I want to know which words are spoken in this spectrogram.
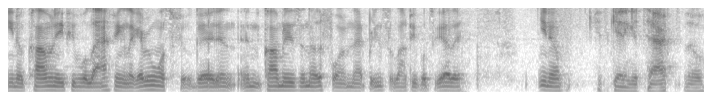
you know comedy people laughing like everyone wants to feel good and, and comedy is another form that brings a lot of people together you know It's getting attacked though.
